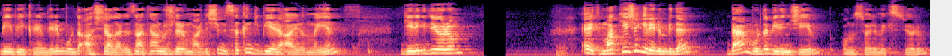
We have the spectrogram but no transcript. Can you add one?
BB kremlerim burada. Aşağılarda zaten rujlarım vardı. Şimdi sakın gibi yere ayrılmayın. Geri gidiyorum. Evet makyaja girelim bir de. Ben burada birinciyim. Onu söylemek istiyorum.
